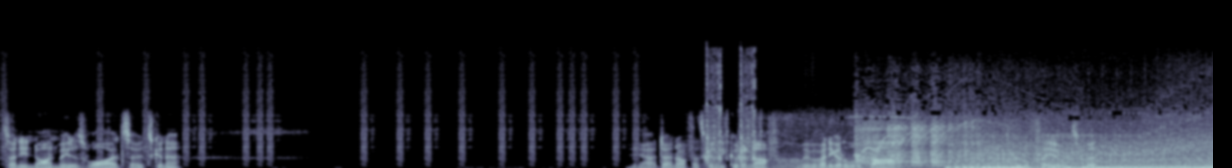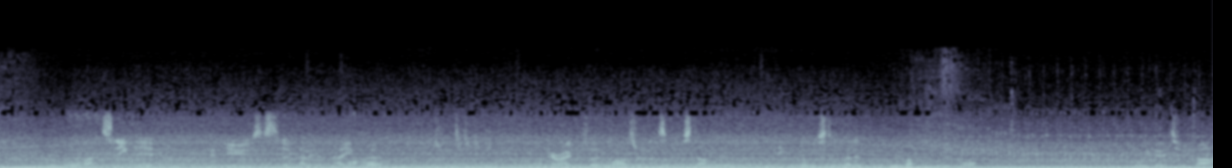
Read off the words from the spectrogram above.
It's only 9 meters wide, so it's gonna. Yeah, I don't know if that's gonna be good enough. I mean, we've only got a little farm, little fields, but all that sitting there we can use instead of having to pay for like our own fertilizer and that sort of stuff. I think we'll probably still let it build up a little bit more before we go too far.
